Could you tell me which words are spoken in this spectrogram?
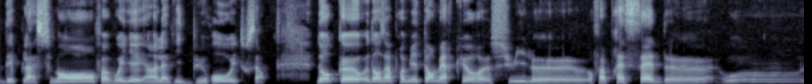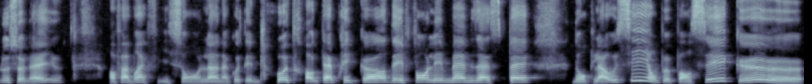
déplacements, enfin vous voyez, hein, la vie de bureau et tout ça. Donc dans un premier temps Mercure suit le, enfin précède le soleil, enfin bref, ils sont l'un à côté de l'autre en Capricorne et font les mêmes aspects, donc là aussi on peut penser que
